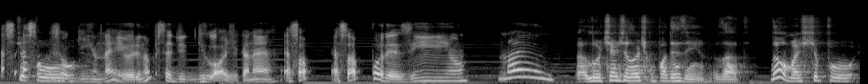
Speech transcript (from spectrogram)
É, tipo... é, só um tipo, joguinho, né, Yuri? Não precisa de, de lógica, né? É só, é só poderzinho. Mas. Lutinha de noite com poderzinho, exato. Não, mas tipo,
